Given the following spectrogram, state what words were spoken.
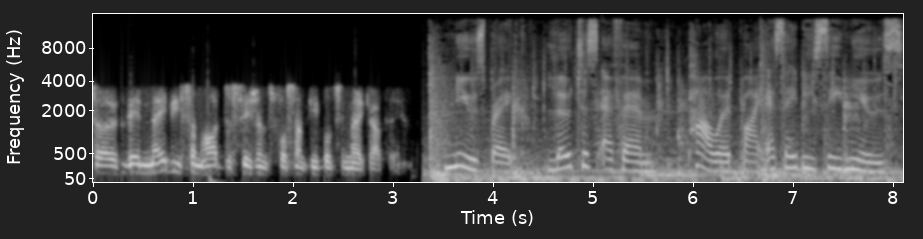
So there may be some hard decisions for some people to make out there. Newsbreak, Lotus FM, powered by SABC News.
